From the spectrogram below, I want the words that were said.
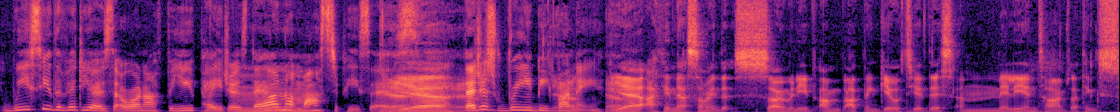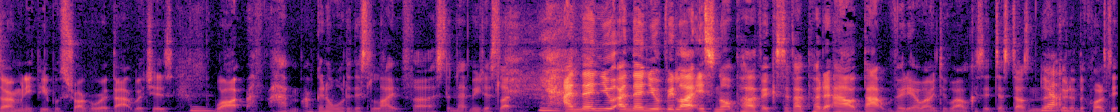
we see the videos that are on our for you pages. They are not mm. masterpieces. Yeah. They're just really funny. Yeah. I think that's something that so many. I'm, I've been guilty of this a million times. I think so many people struggle with that, which is, mm. well, I'm, I'm going to order this light first, and let me just like, and then you, and then you'll be like, it's not perfect because if I put it out, that video won't do well because it just doesn't look Yeah. good at the quality.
